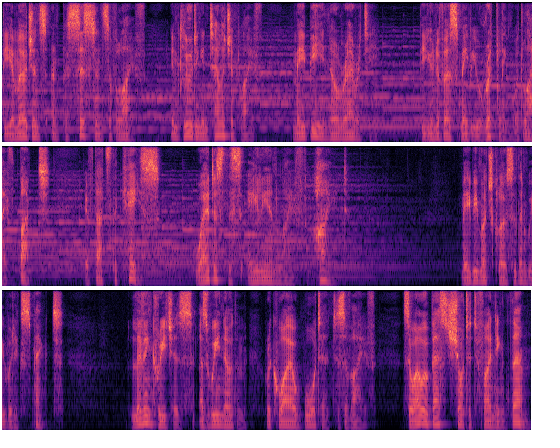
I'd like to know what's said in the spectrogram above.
The emergence and persistence of life, including intelligent life, may be no rarity. The universe may be rippling with life, but if that's the case, where does this alien life hide? Maybe much closer than we would expect. Living creatures, as we know them, require water to survive, so our best shot at finding them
